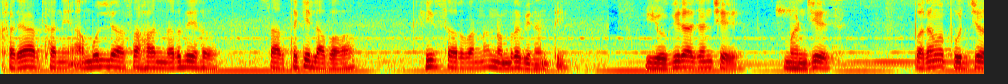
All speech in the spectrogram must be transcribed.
खऱ्या अर्थाने अमूल्य असा हा नरदेह सार्थकी लाभावा. ही सर्वांना नम्र विनंती. योगीराजांचे म्हणजेच परमपूज्य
